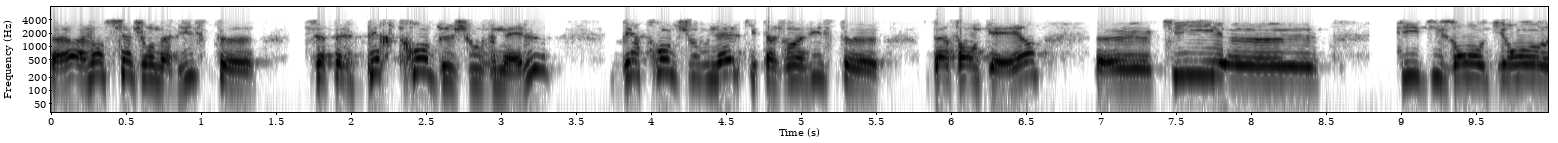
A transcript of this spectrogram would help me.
un ancien journaliste qui s'appelle Bertrand de Jouvenel. Bertrand de Jouvenel, qui est un journaliste d'avant-guerre, qui qui, disons, diront,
